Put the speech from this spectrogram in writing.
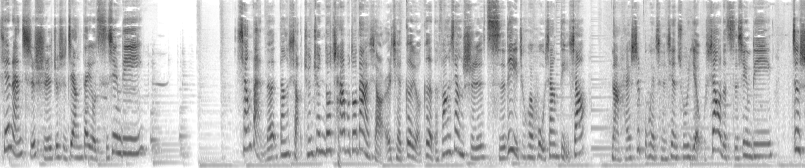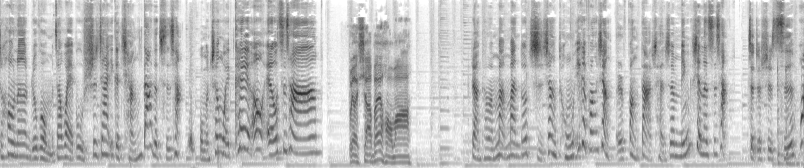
天然磁石就是这样带有磁性的。相反的，当小圈圈都差不多大小，而且各有各的方向时，磁力就会互相抵消。那还是不会呈现出有效的磁性的。这时候呢，如果我们在外部施加一个强大的磁场，我们称为 KOL 磁场，不要瞎掰好吗？让它们慢慢都指向同一个方向而放大，产生明显的磁场，这就是磁化。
